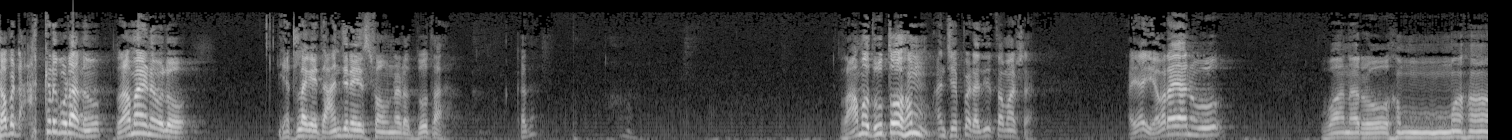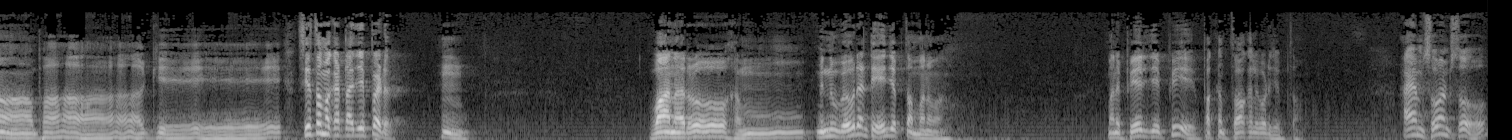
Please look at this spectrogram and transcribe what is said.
కాబట్టి అక్కడ కూడాను రామాయణంలో ఎట్లాగైతే ఆంజనేయ స్వామి ఉన్నాడో దూత. కదా? రామదూతోహం అని చెప్పాడు. అది తమాషా. అయ్యా ఎవరయ్యా నువ్వు? వనరోహం మహాభాగే. సీతమ్మకి అట్లా చెప్పాడు. హ్మ్. వానరోహం. నువ్వెవరంటే ఏం చెప్తాం మనం మన పేరు చెప్పి పక్కన తోకలు కూడా చెప్తాం. I'm so and so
